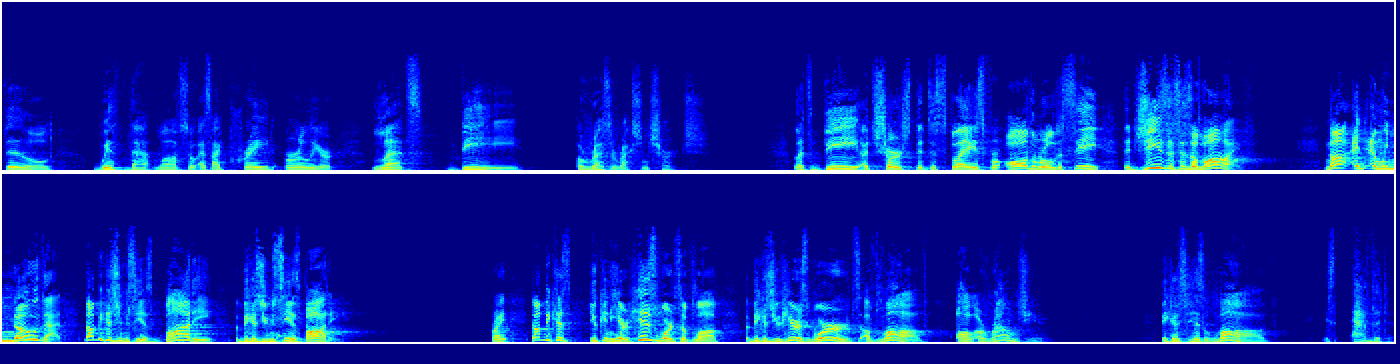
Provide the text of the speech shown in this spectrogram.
filled with that love. So, as I prayed earlier, let's be a resurrection church. Let's be a church that displays for all the world to see that Jesus is alive. Not, and, and we know that, not because you can see his body, but because you can see his body. Right? Not because you can hear his words of love, but because you hear his words of love all around you. Because his love is evident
